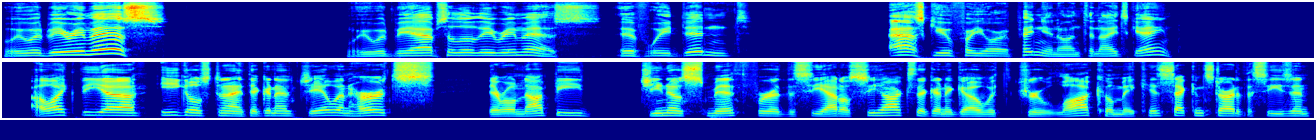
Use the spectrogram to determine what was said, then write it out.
we would be remiss. We would be absolutely remiss if we didn't ask you for your opinion on tonight's game. I like the uh, Eagles tonight. They're going to have Jalen Hurts. There will not be Geno Smith for the Seattle Seahawks. They're going to go with Drew Lock. He'll make his second start of the season.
